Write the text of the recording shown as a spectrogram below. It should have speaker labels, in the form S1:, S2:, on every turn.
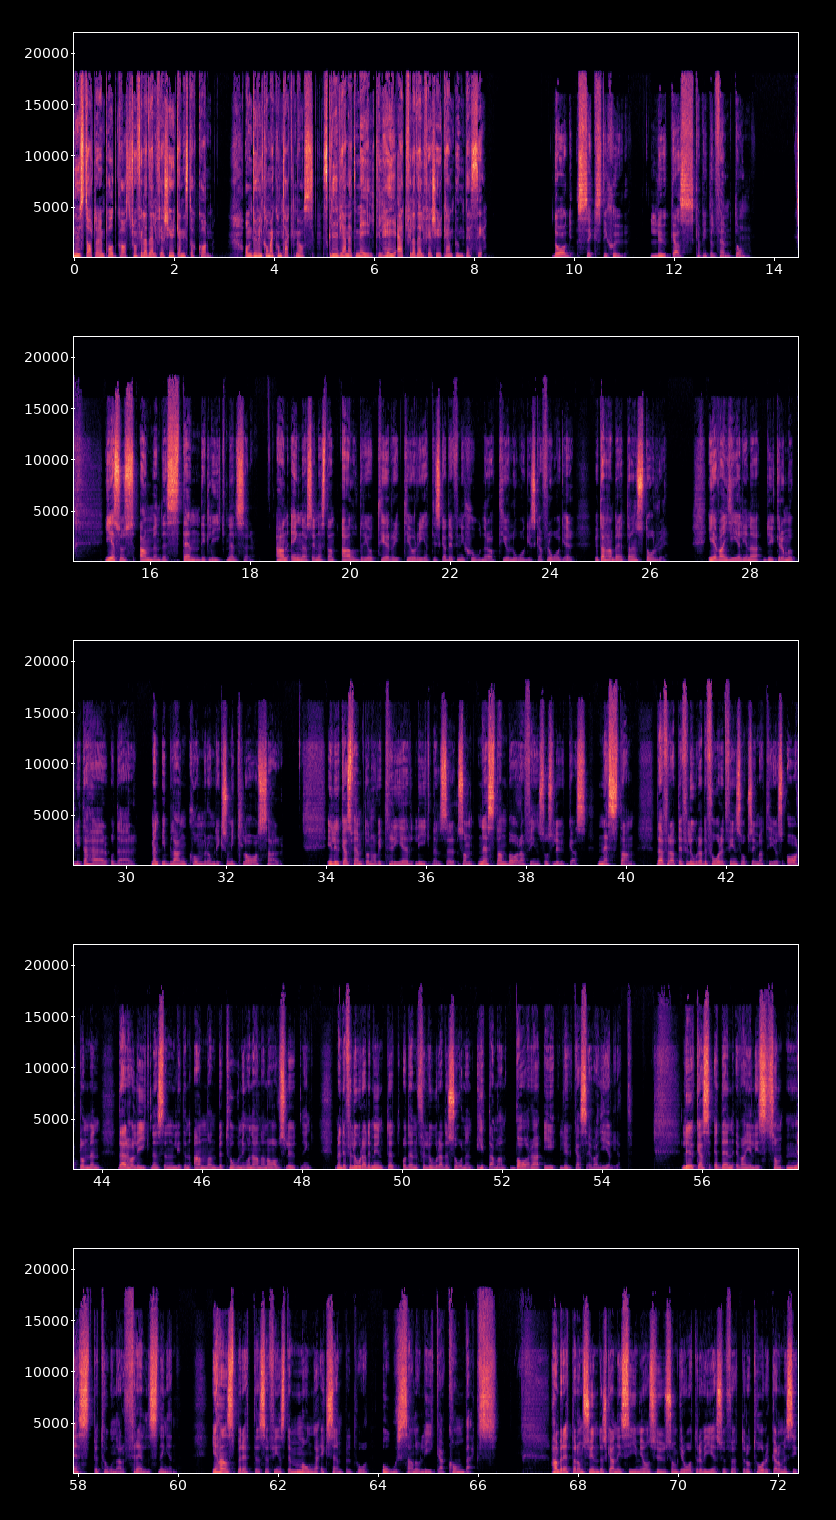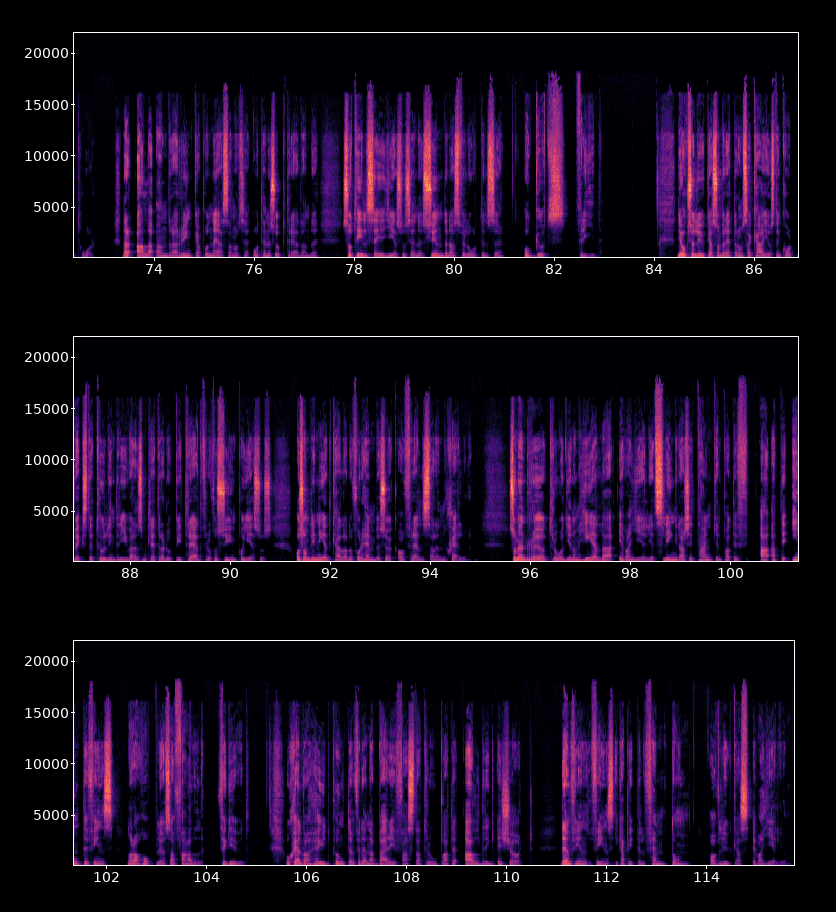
S1: Nu startar en podcast från Philadelphia kyrkan i Stockholm. Om du vill komma i kontakt med oss, skriv gärna ett mejl till hejfiladelfiakyrkan.se.
S2: Dag 67, Lukas kapitel 15. Jesus använde ständigt liknelser. Han ägnar sig nästan aldrig åt teoretiska definitioner av teologiska frågor, utan han berättar en story. I evangelierna dyker de upp lite här och där, men ibland kommer de liksom i klasar. I Lukas 15 har vi tre liknelser som nästan bara finns hos Lukas. Nästan. Därför att det förlorade fåret finns också i Matteus 18, men där har liknelsen en liten annan betoning och en annan avslutning. Men det förlorade myntet och den förlorade sonen hittar man bara i Lukas evangeliet. Lukas är den evangelist som mest betonar frälsningen. I hans berättelse finns det många exempel på osannolika comebacks. Han berättar om synderskan i Simeons hus som gråter över Jesu fötter och torkar dem med sitt hår. När alla andra rynkar på näsan åt hennes uppträdande så tillsäger Jesus henne syndernas förlåtelse och Guds frid. Det är också Lukas som berättar om Sackaios, den kortväxte tullindrivaren som klättrar upp i ett träd för att få syn på Jesus och som blir nedkallad och får hembesök av frälsaren själv. Som en röd tråd genom hela evangeliet slingrar sig tanken på att det, att det inte finns några hopplösa fall för Gud. Och själva höjdpunkten för denna bergfasta tro på att det aldrig är kört, den finns i kapitel 15 av Lukas evangelium.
